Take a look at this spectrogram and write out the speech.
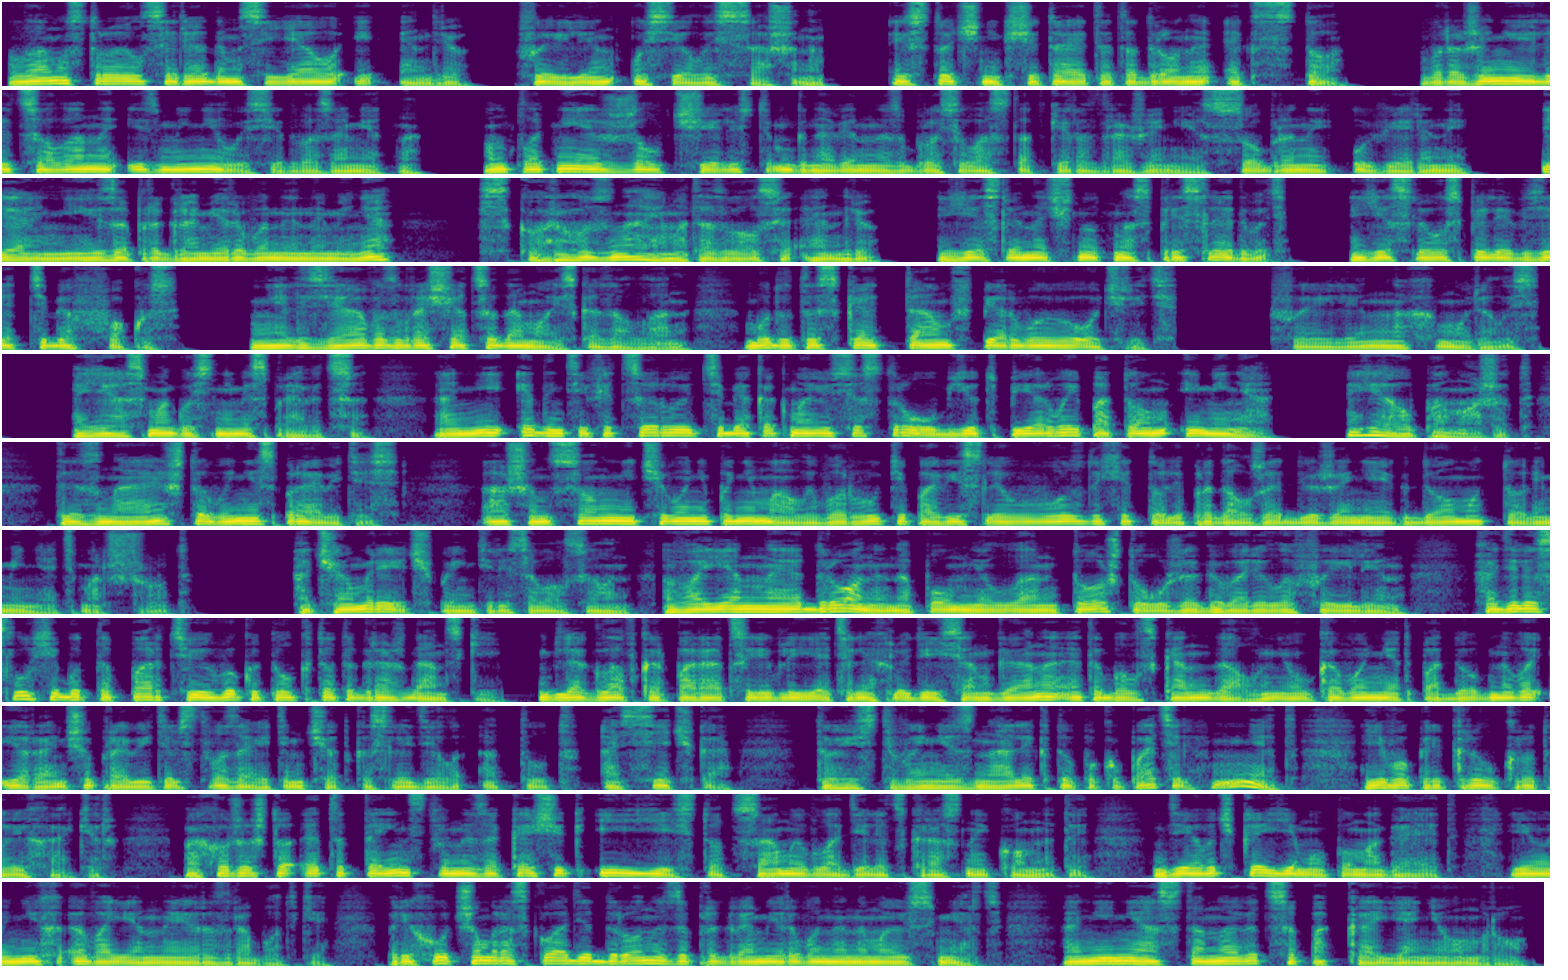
Лан устроился рядом с Яо и Эндрю. Фейлин уселась с Ашином. Источник считает это дроны X-100. Выражение лица Ланы изменилось едва заметно. Он плотнее сжал челюсть, мгновенно сбросил остатки раздражения, собранный, уверенный. «И они запрограммированы на меня?» «Скоро узнаем», — отозвался Эндрю. «Если начнут нас преследовать, если успели взять тебя в фокус». «Нельзя возвращаться домой», — сказал Лан. «Будут искать там в первую очередь». Фейлин нахмурилась. «Я смогу с ними справиться. Они идентифицируют тебя как мою сестру, убьют первой, потом и меня. Яо поможет. Ты знаешь, что вы не справитесь». А Шансон ничего не понимал, его руки повисли в воздухе, то ли продолжать движение к дому, то ли менять маршрут. «О чем речь?» — поинтересовался он. «Военные дроны», — напомнил Лан то, что уже говорила Фейлин. Ходили слухи, будто партию выкупил кто-то гражданский. Для глав корпорации и влиятельных людей Сянгана это был скандал. Ни у кого нет подобного, и раньше правительство за этим четко следило. А тут осечка. «То есть вы не знали, кто покупатель?» «Нет». Его прикрыл крутой хакер. Похоже, что этот таинственный заказчик и есть тот самый владелец красной комнаты. Девочка ему помогает. И у них военные разработки. При худшем раскладе дроны запрограммированы на мою смерть. Они не остановятся, пока я не умру.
